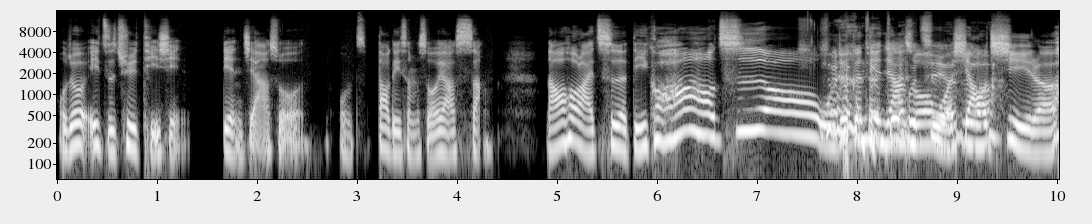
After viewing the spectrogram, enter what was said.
我就一直去提醒店家说，我到底什么时候要上。然后后来吃了第一口，好好吃哦！我就跟店家说，我消气了。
